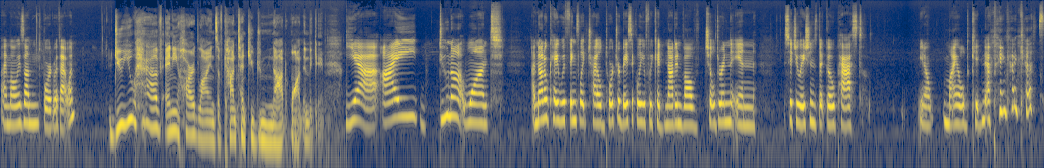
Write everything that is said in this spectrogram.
I'm always on board with that one. Do you have any hard lines of content you do not want in the game? Yeah, I do not want. I'm not okay with things like child torture. Basically, if we could not involve children in situations that go past, you know, mild kidnapping, I guess.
